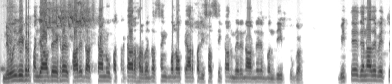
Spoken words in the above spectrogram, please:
ਨਿਊਜ਼ ਰੀਡਰ ਪੰਜਾਬ ਦੇਖ ਰਹੇ ਸਾਰੇ ਦਰਸ਼ਕਾਂ ਨੂੰ ਪੱਤਰਕਾਰ ਹਰਵਿੰਦਰ ਸਿੰਘ ਵੱਲੋਂ ਪਿਆਰ ਭਰੀ ਸਤਿ ਸ੍ਰੀ ਅਕਾਲ। ਮੇਰੇ ਨਾਮ ਨੇ ਮਨਦੀਪ ਤੁਗਲ ਬੀਤੇ ਦਿਨਾਂ ਦੇ ਵਿੱਚ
